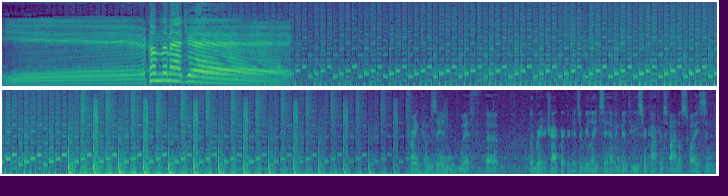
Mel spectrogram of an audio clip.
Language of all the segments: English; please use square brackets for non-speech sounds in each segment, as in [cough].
Here come the magic! Frank comes in with uh, a greater track record as it relates to having been to the Eastern Conference Finals twice and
